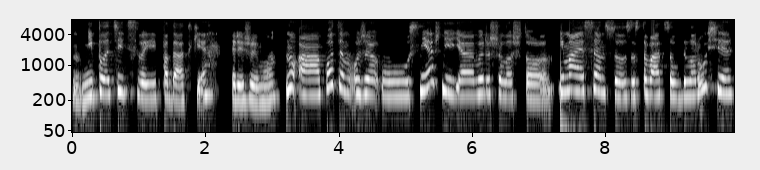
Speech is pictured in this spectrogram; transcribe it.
не платіць свои падаткі режиму. Ну а потым уже у снежні я вырашыла что не мае сэнсу заставацца ў беларусі.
